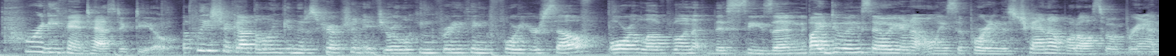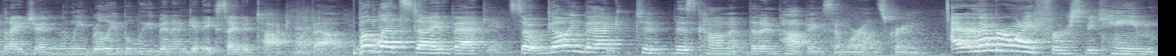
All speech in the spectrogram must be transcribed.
pretty fantastic deal. Please check out the link in the description if you're looking for anything for yourself or a loved one this season. By doing so, you're not only supporting this channel, but also a brand that I genuinely really believe in and get excited talking about. But let's dive back in. So going back to this comment that I'm popping somewhere on screen. I remember when I first became,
